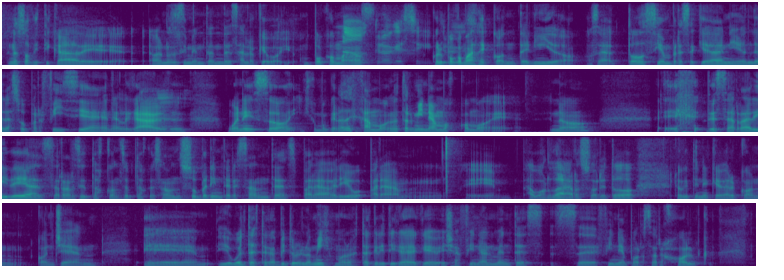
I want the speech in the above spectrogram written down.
No sofisticada de... ahora no sé si me entendés a lo que voy. Un poco No, más... creo que sí. Con un poco que más de contenido. O sea, todo siempre se queda a nivel de la superficie, en el gag o en eso. Y como que no dejamos, no terminamos como de, ¿no? Eh, de cerrar ideas, de cerrar ciertos conceptos que son súper interesantes para, para mm, eh, abordar, sobre todo lo que tiene que ver con, con Jen. Eh, y de vuelta a este capítulo lo mismo, ¿no? Esta crítica de que ella finalmente se define por ser Hulk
